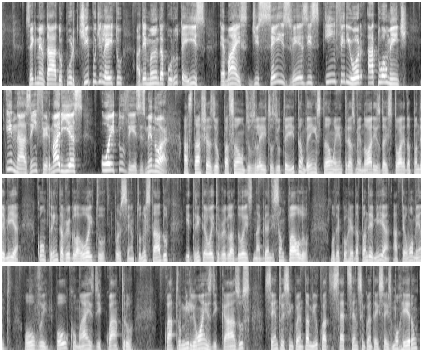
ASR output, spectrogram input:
Segmentado por tipo de leito, a demanda por UTIs é mais de seis vezes inferior atualmente, e nas enfermarias, oito vezes menor. As taxas de ocupação dos leitos de UTI também estão entre as menores da história da pandemia com 30,8% no estado e 38,2% na Grande São Paulo. No decorrer da pandemia, até o momento, houve pouco mais de 4, 4 milhões de casos, 150.756 morreram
